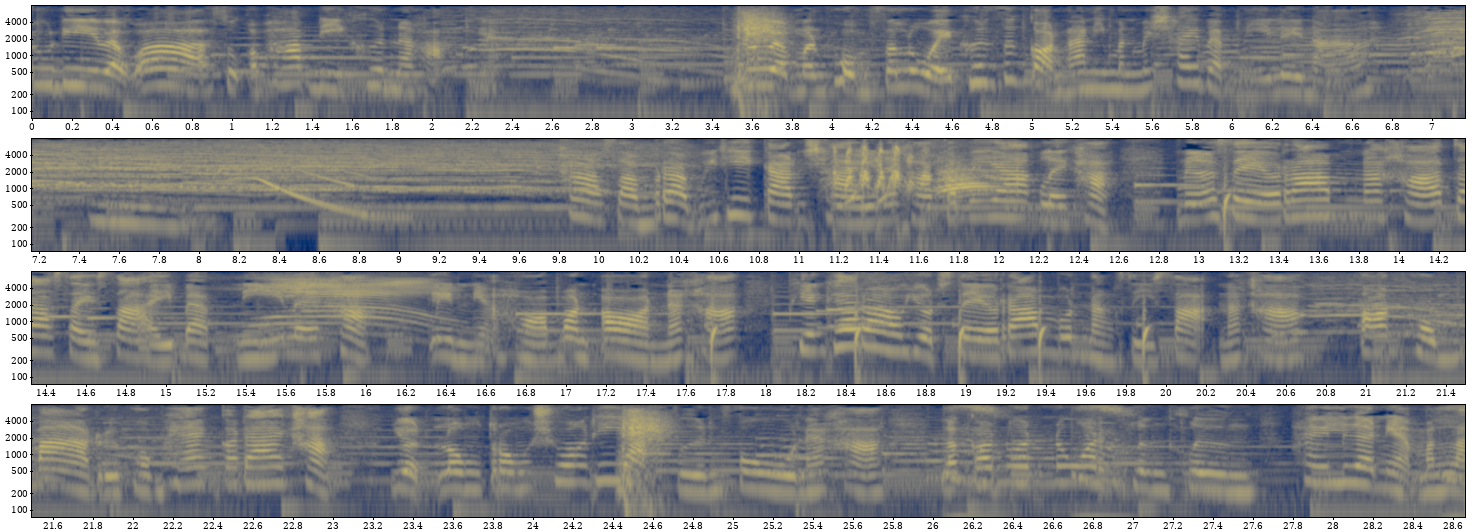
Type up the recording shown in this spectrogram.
ดูดีแบบว่าสุขภาพดีขึ้นนะคะเนี่ยดู แบบเหมือนผมสลวยขึ้นซึ่งก่อนหน้านี้มันไม่ใช่แบบนี้เลยนะค่ะสำหรับวิธีการใช้นะคะก็ไม่ยากเลยค่ะ เนื้อเซรั่มนะคะจะใสๆแบบนี้เลยค่ะ กลิ่นเนี่ยหอมอ่อนๆนะคะ เพียงแค่เราหยดเซรั่มบนหนังศีรษะนะคะ ตอนผมมาหรือผมแห้งก็ได้ค่ะ หยดลงตรงช่วงที่อยากฟื้นฟูนะคะ แล้วก็นวดนวดคลึงคลึงให้เลือดเนี่ยมันไหล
